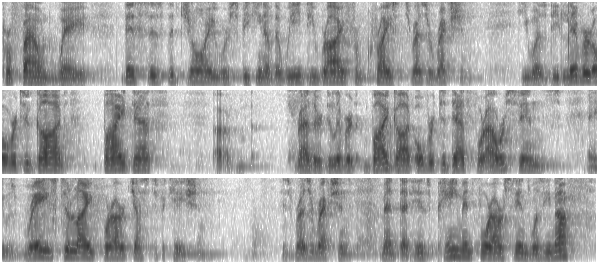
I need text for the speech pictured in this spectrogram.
profound way, this is the joy we're speaking of that we derive from Christ's resurrection. He was delivered over to God by death, uh, rather, delivered by God over to death for our sins, and he was raised to life for our justification. His resurrection meant that his payment for our sins was enough.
